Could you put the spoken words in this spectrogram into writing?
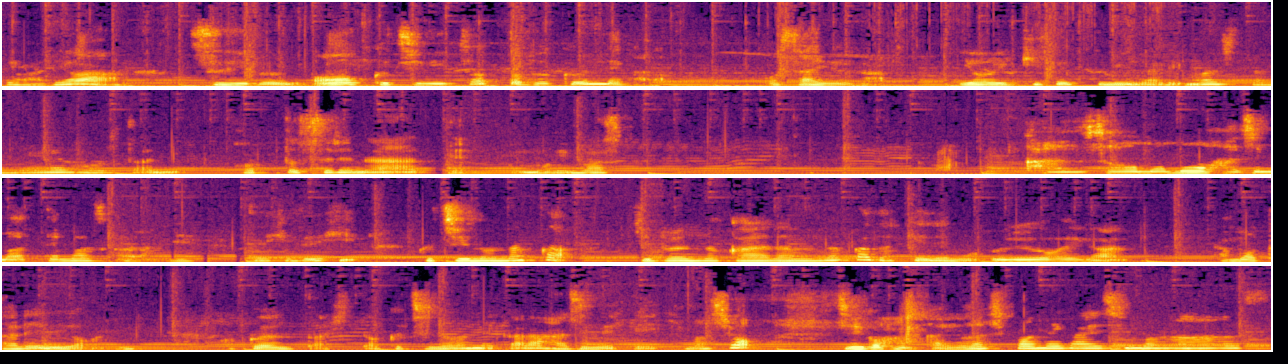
ではでは、水分を口にちょっと含んでから、おさゆが良い季節になりましたね。本当に。ほっとするなって思います。乾燥ももう始まってますからね。ぜひぜひ、口の中、自分の体の中だけでも潤いが保たれるように、コクンと一口飲んでから始めていきましょう。15分間よろしくお願いします。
